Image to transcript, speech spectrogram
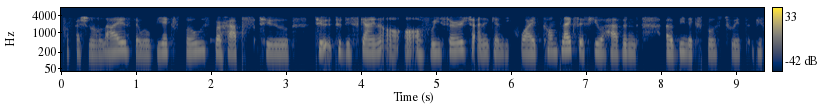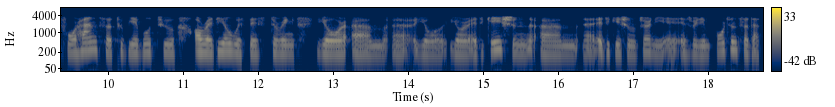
professional lives. They will be exposed perhaps to to, to this kind of, of research, and it can be quite complex if you haven't been exposed to it beforehand. So to be able to already deal with this during your um, uh, your your education um, uh, educational journey is really important. So that's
